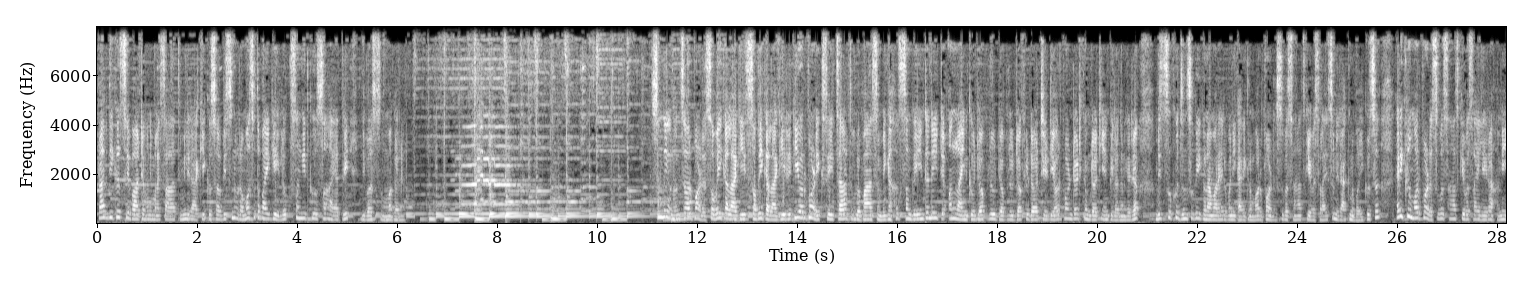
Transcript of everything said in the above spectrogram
प्राविधिक सेवाबाट पनि मलाई साथ मिलिराखेको छ विष्णु र म छु तपाईँकै लोकसङ्गीतको सहयात्री दिवस मगर। सुन्दै हुनुहुन्छ अर्पण। सबैका लागि सधैँका लागि रेडियो अर्पण एक सय चार थुप्रो पाँच मेगासँगै इन्टरनेट अनलाइनको W W W dot radio Arpan dot com dot NP log on गरेर विश्वको जुनसुकै कुनामा रहेर पनि कार्यक्रम अर्पण शुभ साँझको व्यवसायलाई सुनिराख्नु भएको छ। कार्यक्रम अर्पण शुभ साँझको व्यवसाय लिएर हामी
